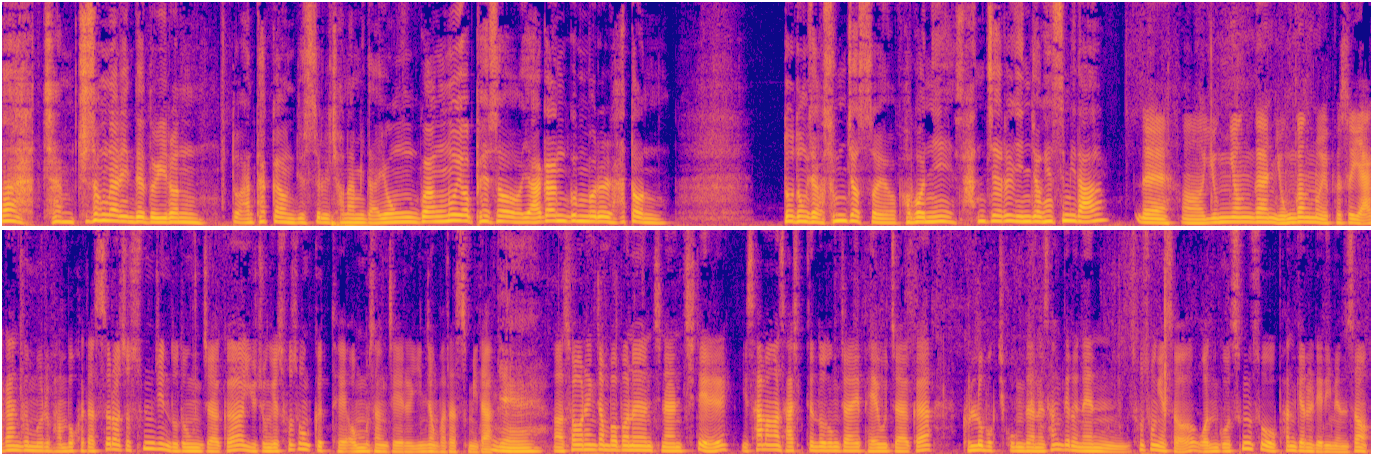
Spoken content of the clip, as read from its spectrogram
아 참 추석날인데도 이런 또 안타까운 뉴스를 전합니다. 용광로 옆에서 야간 근무를 하던 노동자가 숨졌어요. 법원이 산재를 인정했습니다. 네, 어, 6년간 용광로 옆에서 야간 근무를 반복하다 쓰러져 숨진 노동자가 유종의 소송 끝에 업무상재를 인정받았습니다. 예. 어, 서울행정법원은 지난 7일 이 사망한 40대 노동자의 배우자가 근로복지공단을 상대로 낸 소송에서 원고 승소 판결을 내리면서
